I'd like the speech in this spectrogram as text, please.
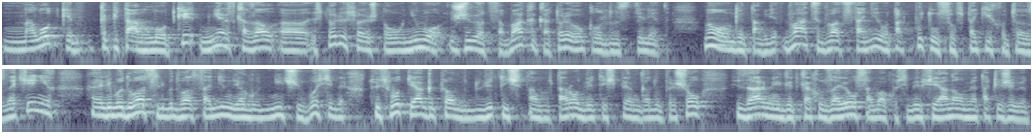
на лодке, капитан лодки мне рассказал э, историю свою, что у него живет собака, которая около 20 лет. Ну, он говорит, там где 20-21, вот так путался в таких вот значениях, либо 20, либо 21. Я говорю, ничего себе. То есть вот я, говорит, в 2002-2001 году пришел из армии, говорит, как он завел собаку себе, все, и она у меня так и живет.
